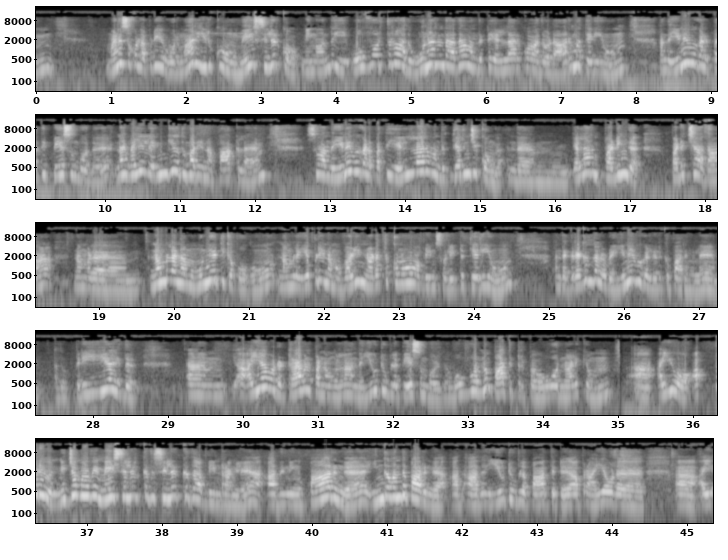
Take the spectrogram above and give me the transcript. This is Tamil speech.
மனசுக்குள்ள அப்படியே ஒரு மாதிரி இருக்கும் மெய் சிலிர்க்கும். நீங்க வந்து ஒவ்வொருத்தரும் அது உணர்ந்தாதான் வந்துட்டு எல்லாருக்கும் அதோட அருமை தெரியும். அந்த இணைவுகள் பத்தி பேசும்போது நான் வெளியில எங்கேயும் இது மாதிரி நான் பார்க்கல. ஸோ அந்த இணைவுகளை பத்தி எல்லாரும் வந்து தெரிஞ்சுக்கோங்க. இந்த எல்லாரும் படிங்க. படிச்சாதான் நம்மளை நம்மளை நம்ம முன்னேற்றிக்க போகும். நம்மளை எப்படி நம்ம வழி நடத்துக்கணும் அப்படின்னு சொல்லிட்டு தெரியும். அந்த கிரகங்களோட இணைவுகள் இருக்கு பாருங்களேன். அது பெரிய இது. ஐயாவோட டிராவல் பண்ணவங்கலாம் அந்த யூடியூப்ல பேசும்பொழுது ஒவ்வொன்றும் பார்த்துட்டு இருப்பேன் ஒவ்வொரு நாளைக்கும் ஐயோ அப்படி நிஜமாவே மெய் சிலிர்க்குது சிலிர்க்குது அப்படின்றாங்களே. அது நீங்க பாருங்க இங்க வந்து பாருங்க. அது அதை யூடியூப்ல பார்த்துட்டு அப்புறம் ஐயாவோட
